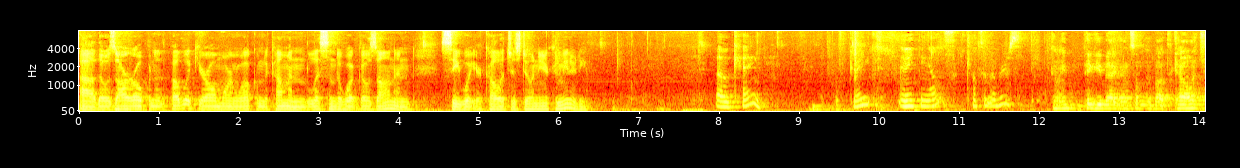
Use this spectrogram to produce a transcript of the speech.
Uh, those are open to the public. You're all more than welcome to come and listen to what goes on and see what your college is doing in your community. Okay, great. Anything else, council members? Can I piggyback on something about the college?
